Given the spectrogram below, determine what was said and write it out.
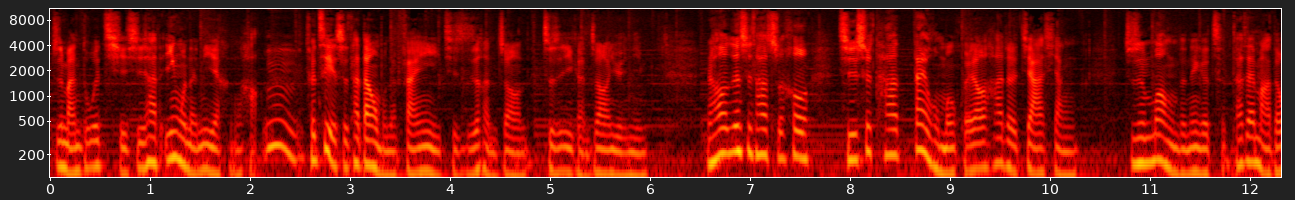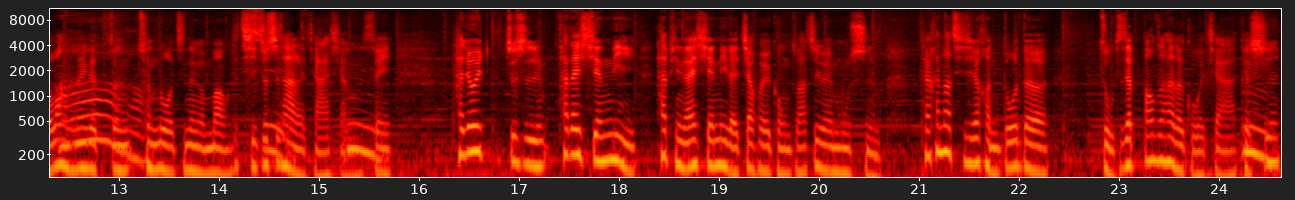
就是蛮多期，其实他的英文能力也很好，嗯。所以这也是他当我们的翻译，其实是很重要的，这、是一个很重要的原因。然后认识他之后，其实是他带我们回到他的家乡，就是梦的那个村，他在马德旺的那个村、哦村落是那个梦，他其实就是是他的家乡，嗯。所以他就会就是他在先例，他平时在先例的教会工作，他是一位牧师嘛，他看到其实有很多的组织在帮助他的国家，可是嗯。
